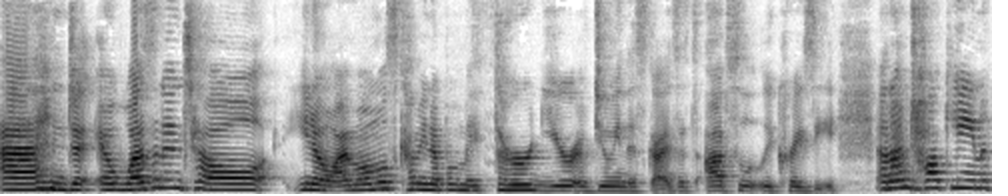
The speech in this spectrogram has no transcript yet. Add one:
And it wasn't until, you know, I'm almost coming up on my third year of doing this, guys. It's absolutely crazy. And I'm talking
